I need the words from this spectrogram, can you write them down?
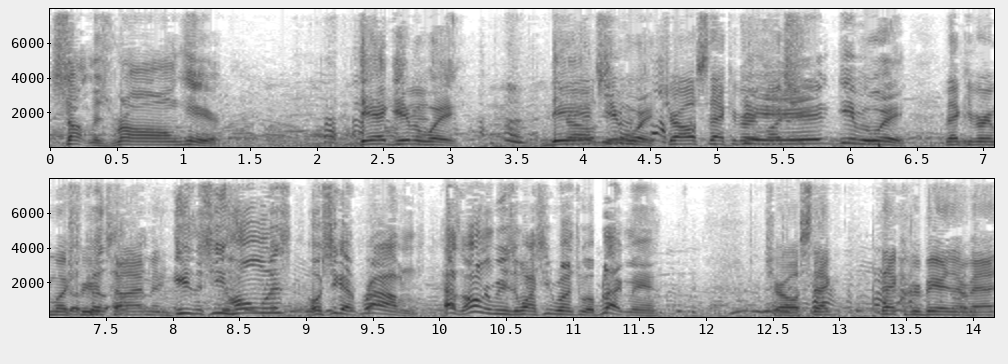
Something is wrong here. Dead giveaway. Dead Charles, giveaway. Charles, thank you very much. Dead giveaway. Thank you very much for your 'Cause, uh, time. And either she homeless or she got problems. That's the only reason why she run to a black man. Charles, thank, thank you for being there, man.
